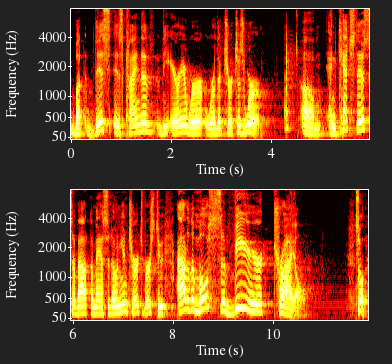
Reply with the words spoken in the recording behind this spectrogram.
But this is kind of the area where, where the churches were. Um, and catch this about the Macedonian church, verse 2 out of the most severe trial. So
